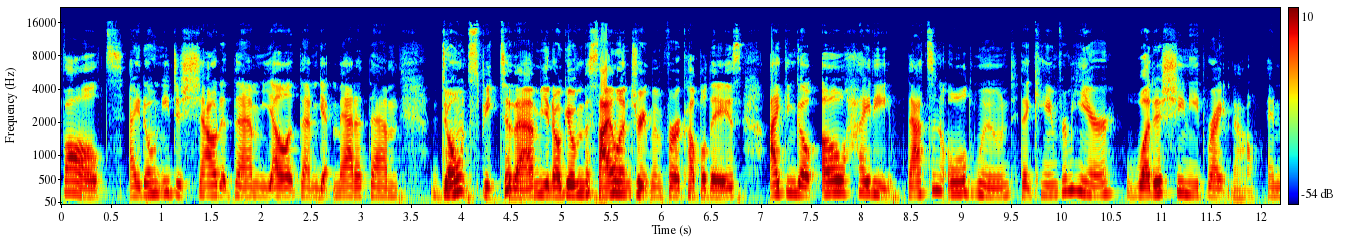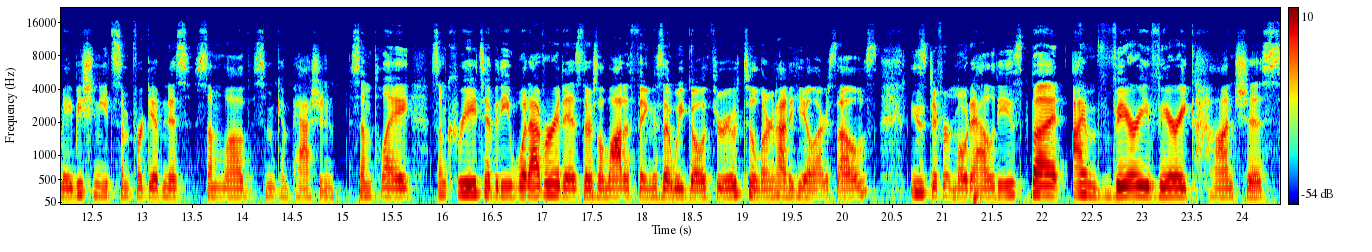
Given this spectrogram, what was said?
fault. I don't need to shout at them, yell at them, get mad at them, don't speak to them, you know, give them the silent treatment for a couple days. I can go, oh, Heidi, that's an old wound that came from here. What does she need right now? And maybe she needs some forgiveness, some love, some compassion, some play, some creativity, whatever it is. There's a lot of things that we go through to learn how to heal ourselves, these different modalities. But I'm very, very conscious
